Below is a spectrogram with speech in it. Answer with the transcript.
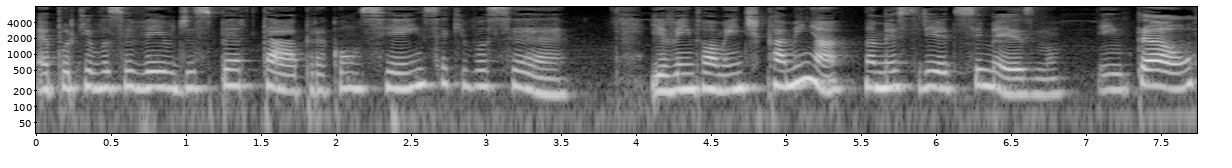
é porque você veio despertar para a consciência que você é e eventualmente caminhar na mestria de si mesmo. Então,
